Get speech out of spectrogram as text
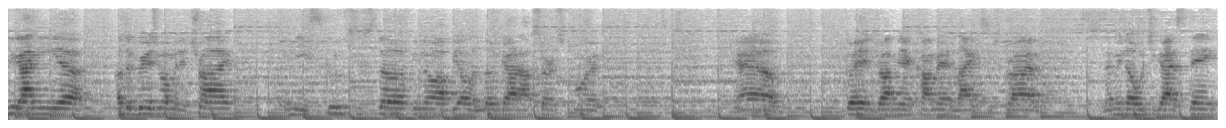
You got any uh, other beers you want me to try, any exclusive stuff, you know, I'll be on the lookout. I'll search for it. Yeah, go ahead and drop me a comment, like, subscribe. Let me know what you guys think.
